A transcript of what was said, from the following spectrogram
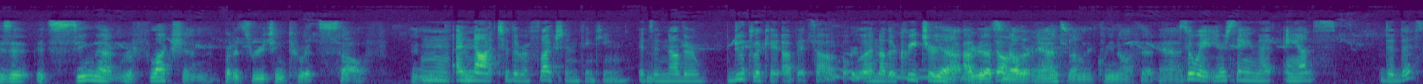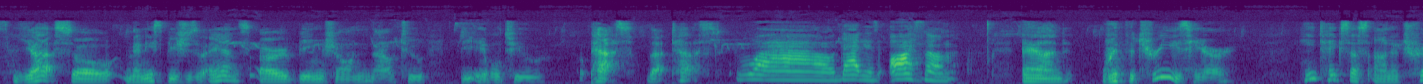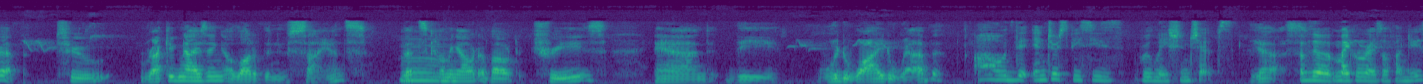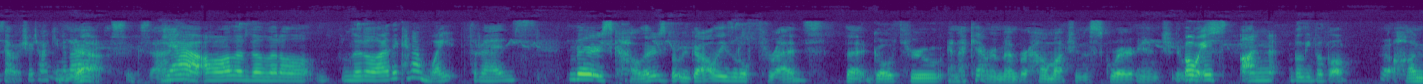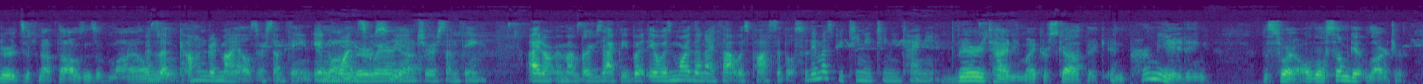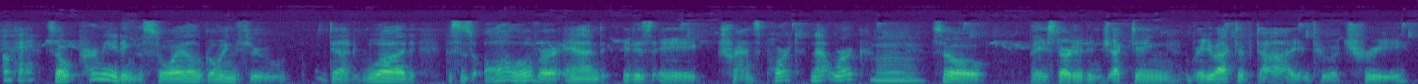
is it? It's seeing that reflection, but it's reaching to itself. And, Mm, and not to the reflection thinking it's another duplicate of itself, another creature. yeah, maybe that's another ant, and I'm going to clean off that ant. So wait, you're saying that ants did this? yeah. So many species of ants are being shown now to be able to pass that test. Wow, that is awesome. And with the trees here, he takes us on a trip to recognizing a lot of the new science that's hmm. coming out about trees and the wood wide web. Oh, the interspecies relationships Yes. of the mycorrhizal fungi. Is that what you're talking about? Yes, exactly. Yeah, all of the little little are they kind of white threads? Various colors, but we've got all these little threads that go through, and I can't remember how much in a square inch. It Oh, was it's unbelievable. Hundreds, if not thousands, of miles. It's of- like 100 miles or something in one square yeah. inch or something. I don't remember exactly, but it was more than I thought was possible. So they must be teeny, teeny, tiny. Very tiny, microscopic, and permeating the soil, although some get larger. Okay. So permeating the soil, going through dead wood, this is all over, and it is a transport network. Mm. So they started injecting radioactive dye into a tree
